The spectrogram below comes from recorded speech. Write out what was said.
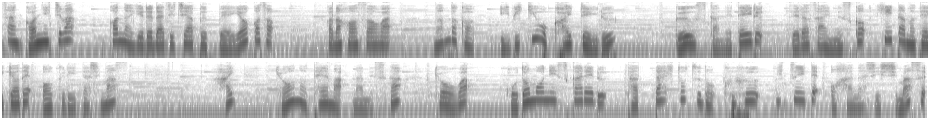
さんこんにちは。今のゆるラジチアプップへようこそ。この放送はなんだかいびきをかいている？グースか寝ている。0歳息子ヒータの提供でお送りいたします。はい。今日のテーマなんですが今日は子供に好かれるたった一つの工夫についてお話しします。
